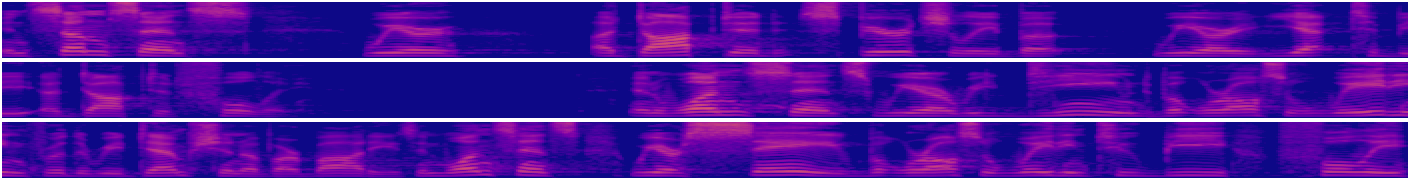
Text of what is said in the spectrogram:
In some sense, we are adopted spiritually, but we are yet to be adopted fully. In one sense, we are redeemed, but we're also waiting for the redemption of our bodies. In one sense, we are saved, but we're also waiting to be fully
